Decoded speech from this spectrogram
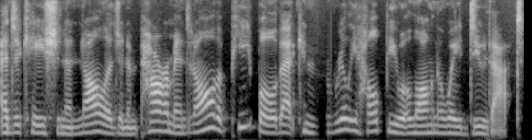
education and knowledge and empowerment and all the people that can really help you along the way do that.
